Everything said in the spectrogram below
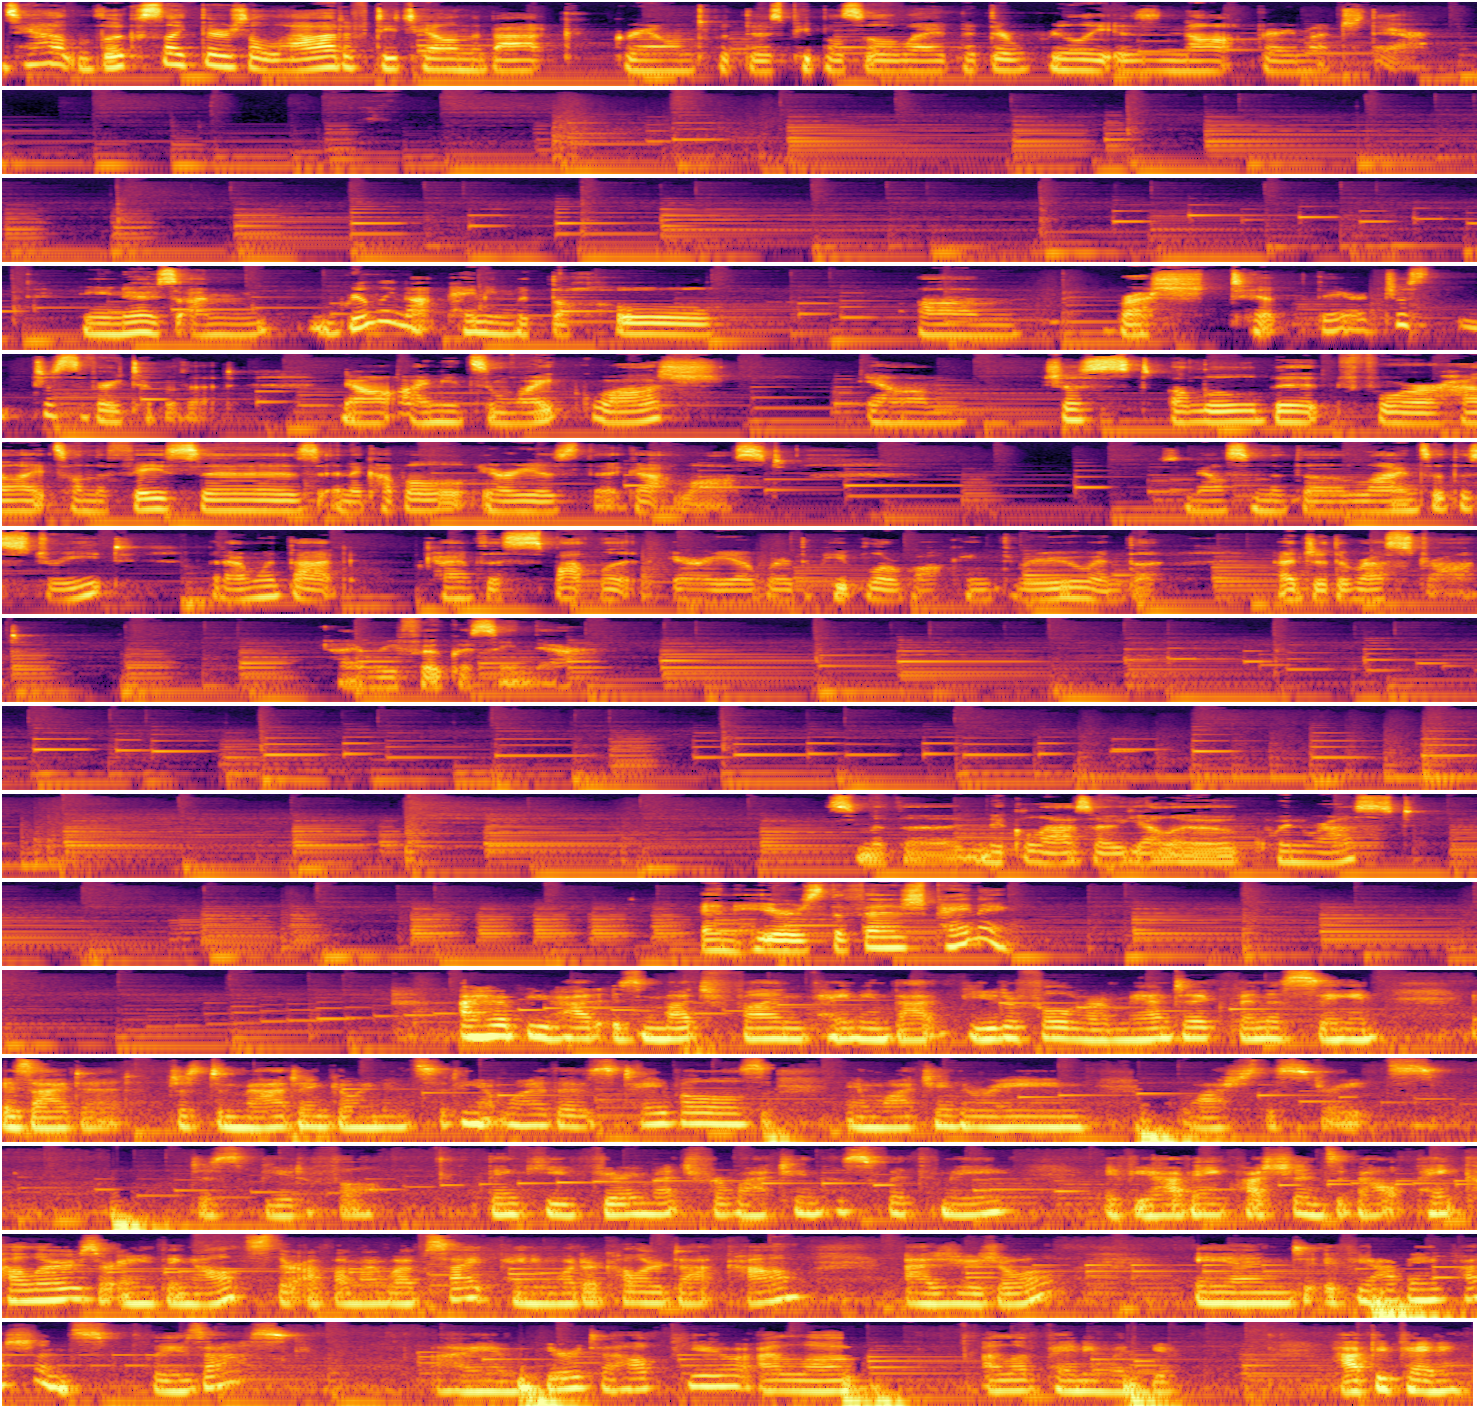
See how it looks like there's a lot of detail in the background with those people silhouette, but there really is not very much there. You notice I'm really not painting with the whole um, brush tip there, just, just the very tip of it. Now I need some white gouache um, just a little bit for highlights on the faces and a couple areas that got lost. So now some of the lines of the street, but I want that kind of the spotlit area where the people are walking through and the edge of the restaurant. Kind of refocusing there. some of the Nickel Azo yellow quin rust. And here's the finished painting. I hope you had as much fun painting that beautiful romantic Venice scene as I did. Just imagine going and sitting at one of those tables and watching the rain wash the streets. Just beautiful. Thank you very much for watching this with me. If you have any questions about paint colors or anything else, they're up on my website, paintingwatercolor.com, as usual. And if you have any questions, please ask. I am here to help you. I love I love painting with you. Happy painting.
